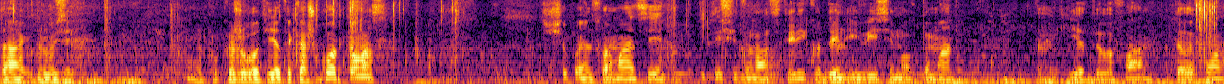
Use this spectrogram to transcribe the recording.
Так, друзі. покажу, от є така шкодка у нас. Що по інформації, 2012 рік, 1,8 автомат. Так, є телефон, телефон.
